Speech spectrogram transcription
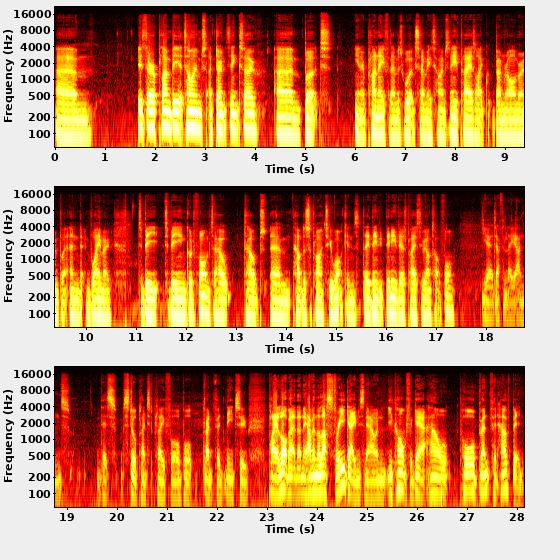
Um, is there a plan B at times? I don't think so. Um, but you know, plan A for them has worked so many times. They need players like Benrahma and and, Mbeumo to be to be in good form to help to help um, help the supply to Watkins. They, they they need those players to be on top form. Yeah, definitely, and there's still plenty to play for, but Brentford need to play a lot better than they have in the last three games now, and you can't forget how poor Brentford have been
